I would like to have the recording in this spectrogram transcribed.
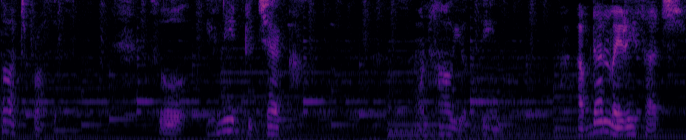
thought process. So you need to check on how you think. I've done my research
